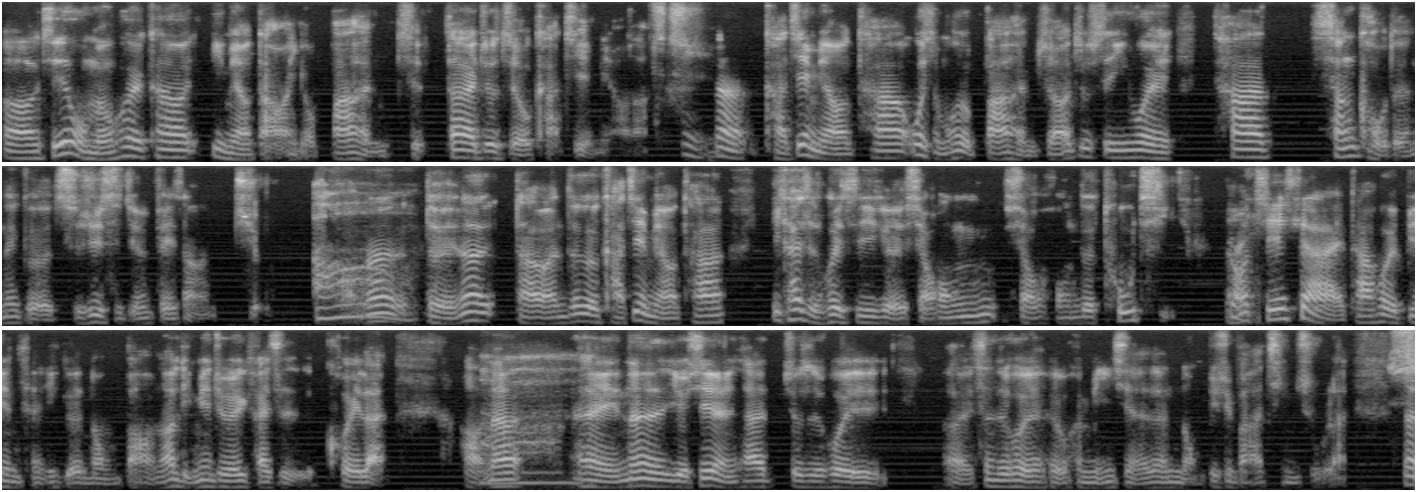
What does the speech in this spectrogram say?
呃，其实我们会看到疫苗打完有疤痕，只大概就只有卡介苗了。是，那卡介苗它为什么会有疤痕？主要就是因为它。伤口的那个持续时间非常久哦，那对，那打完这个卡介苗，它一开始会是一个小红小红的凸起，然后接下来它会变成一个脓包，然后里面就会开始溃烂。好，那哎，那有些人他就是会呃，甚至会有很明显的那脓，必须把它清出来。那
